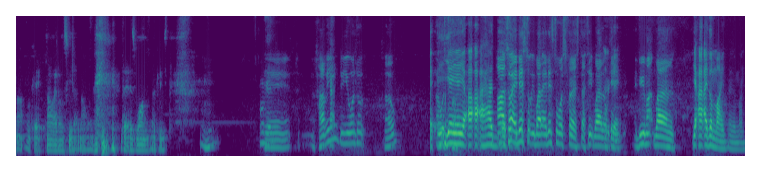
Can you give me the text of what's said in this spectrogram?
oh, okay, now I don't see that now. there is one at least. mhm. Okay, Uh, Javi, do you want to? Hello. I yeah, yeah, yeah. I, I- I had. Ah, so also- Ernesto. Well, Ernesto was first. I think. Well, okay. Do you mind? Well. Yeah, I, I don't mind. I don't mind.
